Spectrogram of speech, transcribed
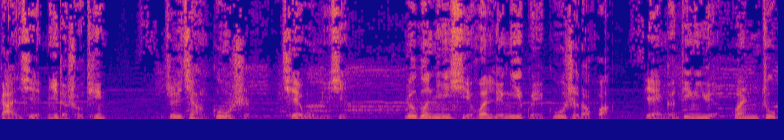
感谢您的收听。只讲故事，切勿迷信。如果你喜欢灵异鬼故事的话，点个订阅关注，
